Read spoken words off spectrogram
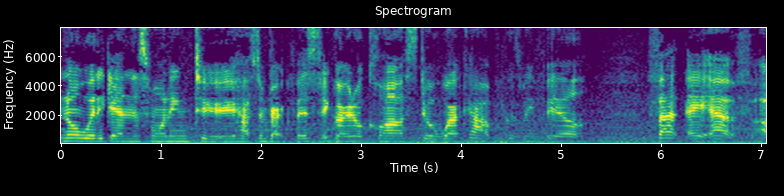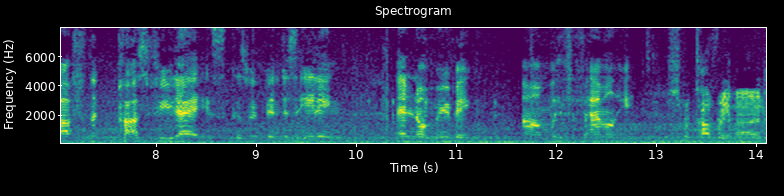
Norwood again this morning to have some breakfast and go to a class, do a workout because we feel fat AF after the past few days because we've been just eating and not moving um, with the family Just recovery mode.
